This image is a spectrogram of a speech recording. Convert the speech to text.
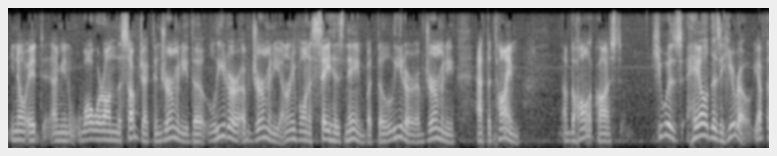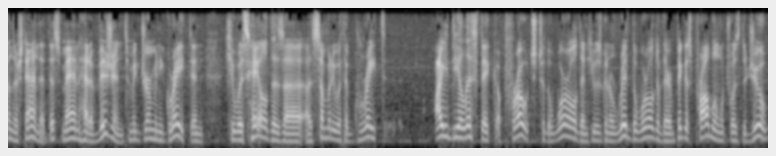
you know, it. I mean, while we're on the subject, in Germany, the leader of Germany, I don't even want to say his name, but the leader of Germany at the time of the Holocaust, he was hailed as a hero. You have to understand that this man had a vision to make Germany great, and he was hailed as a as somebody with a great idealistic approach to the world, and he was going to rid the world of their biggest problem, which was the Jew.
